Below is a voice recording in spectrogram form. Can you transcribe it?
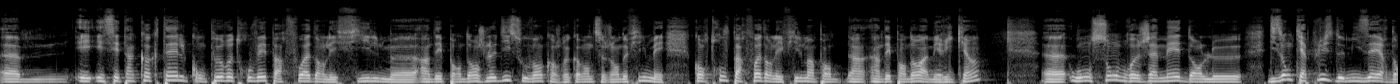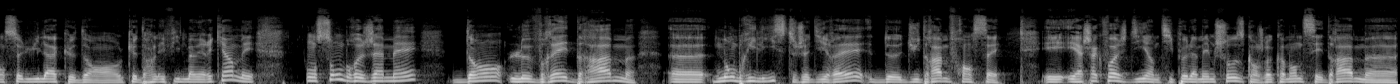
Et et c'est un cocktail qu'on peut retrouver parfois dans les films indépendants. Je le dis souvent quand je recommande ce genre de film, mais qu'on retrouve parfois dans les films indépendants américains euh, où on sombre jamais dans le. Disons qu'il y a plus de misère dans celui-là que dans que dans les films américains, mais on sombre jamais dans le vrai drame euh, nombriliste, je dirais, de, du drame français. Et, et à chaque fois, je dis un petit peu la même chose quand je recommande ces drames euh,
